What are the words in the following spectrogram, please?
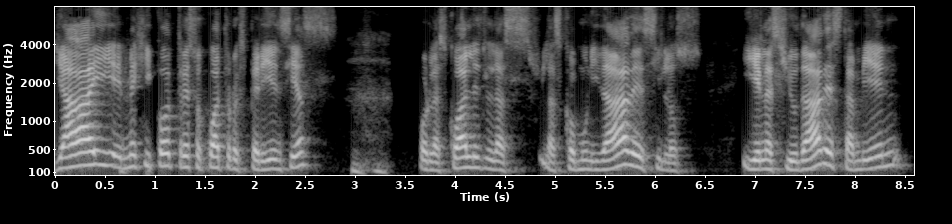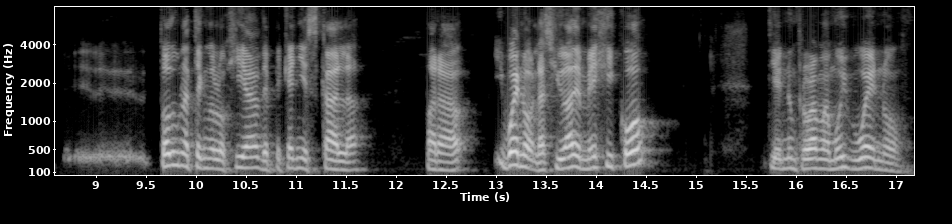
Ya hay en México tres o cuatro experiencias por las cuales las, las comunidades y, los, y en las ciudades también toda una tecnología de pequeña escala para, y bueno, la Ciudad de México tiene un programa muy bueno,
